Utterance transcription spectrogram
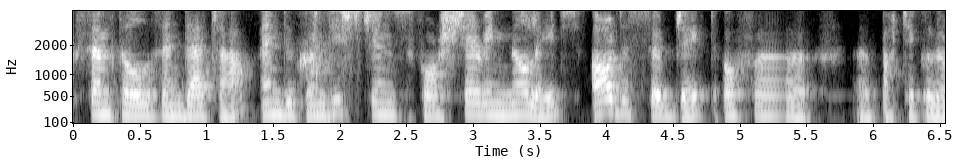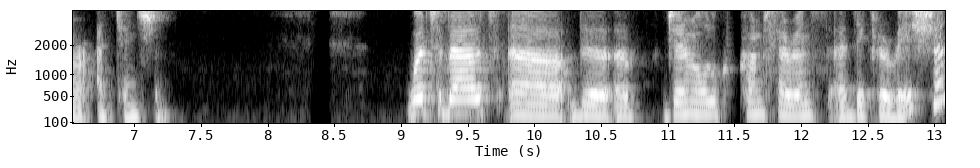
samples and data, and the conditions for sharing knowledge are the subject of uh, a particular attention. What about uh, the uh, General Conference Declaration?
